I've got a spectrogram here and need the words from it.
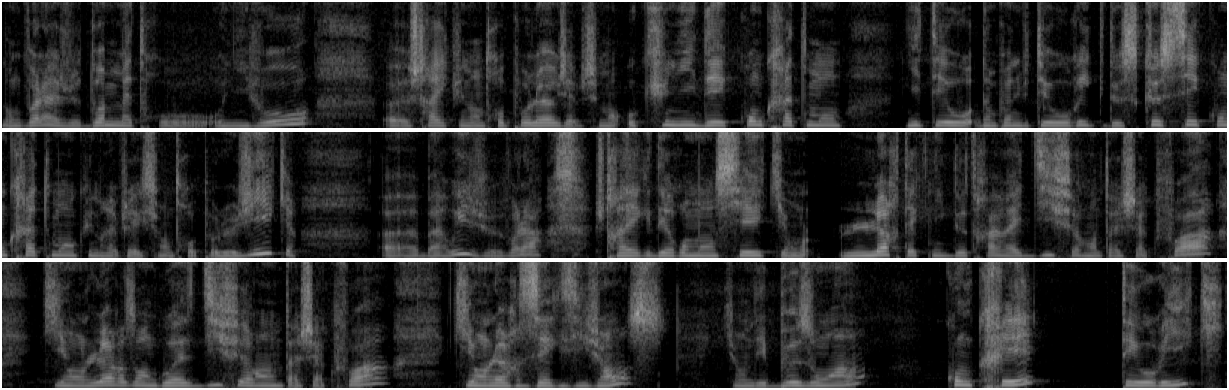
Donc voilà, je dois me mettre au, au niveau. Euh, je travaille avec une anthropologue, j'ai absolument aucune idée concrètement, ni d'un point de vue théorique, de ce que c'est concrètement qu'une réflexion anthropologique. Euh, bah oui, je, voilà. je travaille avec des romanciers qui ont leurs techniques de travail différentes à chaque fois, qui ont leurs angoisses différentes à chaque fois, qui ont leurs exigences, qui ont des besoins concrets, théoriques.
